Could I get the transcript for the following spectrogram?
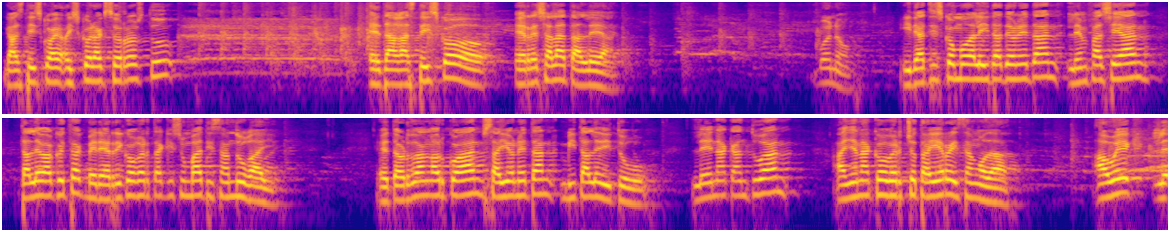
gazteizko aizkorak zorroztu, eta gazteizko erresala taldea. Bueno, idatzizko modalitate honetan, lehen fasean, talde bakoitzak bere herriko gertakizun bat izan du gai. Eta orduan gaurkoan, zai honetan, bi talde ditugu. Lehena kantuan, ainanako bertso taierra izango da. Hauek, le,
